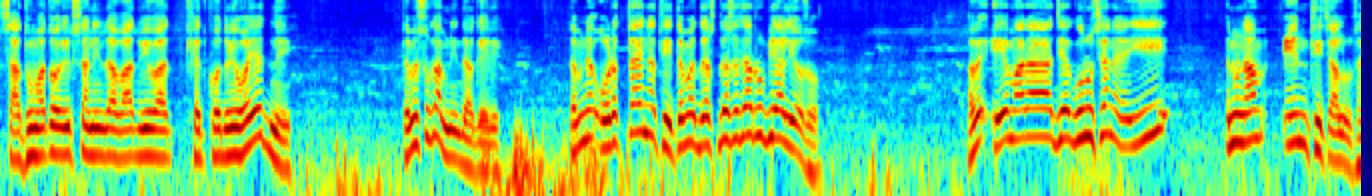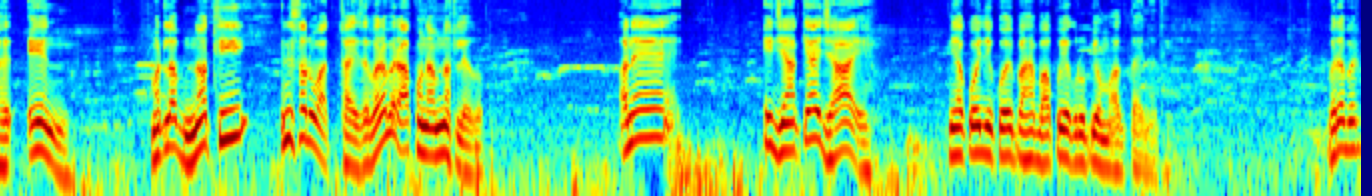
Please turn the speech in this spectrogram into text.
સાધુમાં તો ઈર્ષા, નિંદા, વાદ વિવાદ ખેતખોદણી હોય જ નહીં. તમે શું કામ નિંદા કરી? તમને ઓળખતાય નથી, તમે દસ દસ હજાર રૂપિયા લ્યો છો. હવે એ મારા જે ગુરુ છે ને એ એનું નામ એનથી ચાલુ થાય એન મતલબ નથી, એની શરૂઆત થાય છે, બરાબર? આખું નામ નથી લેતો. અને એ જ્યાં ક્યાંય જાય, ત્યાં કોઈ દી કોઈ પાસે બાપુ એક રૂપિયો માગતાય નથી. બરાબર?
